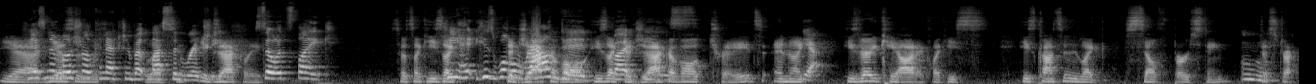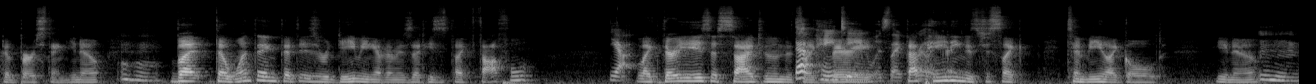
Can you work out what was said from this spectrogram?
Yeah, He has an he emotional emo- connection, but less, than Richie. Exactly. So it's like So it's like he's like he, he's well the jack of all. rounded. He's like the jack of all trades, and like Yeah. he's very chaotic. Like he's he's constantly like self bursting, Mm-hmm. destructive bursting. You know. But the one thing that is redeeming of him is that he's like thoughtful. Yeah. like there is a side to him that's That like painting very, was, like, that really painting great. is just like to me like gold you know? Mm-hmm.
